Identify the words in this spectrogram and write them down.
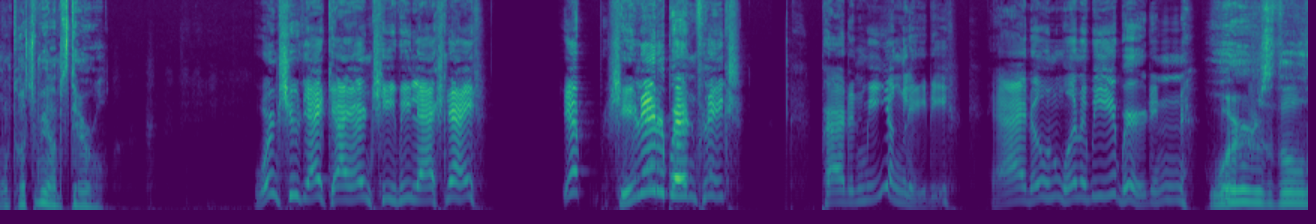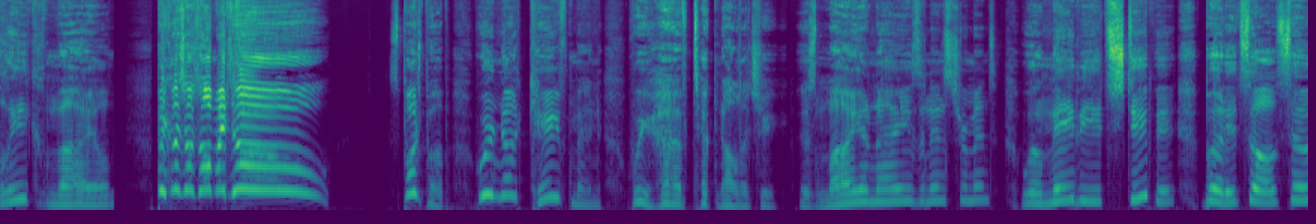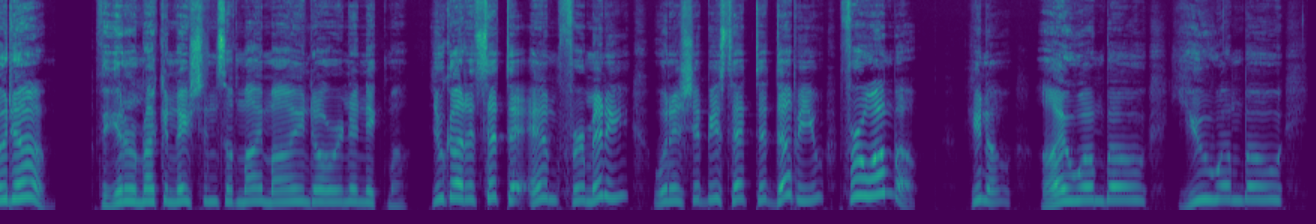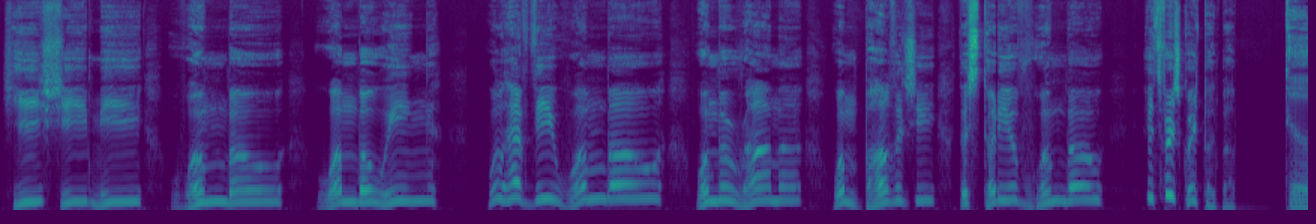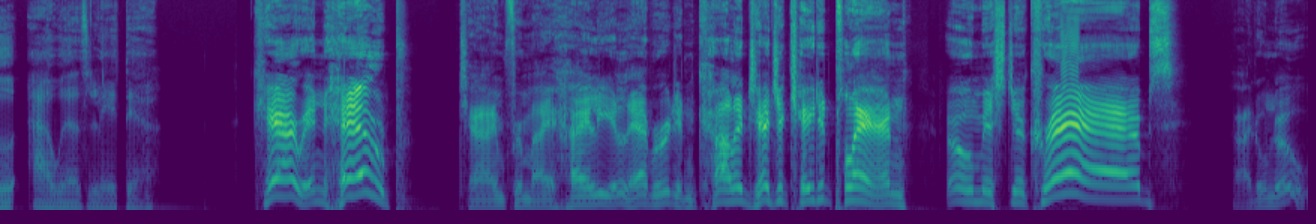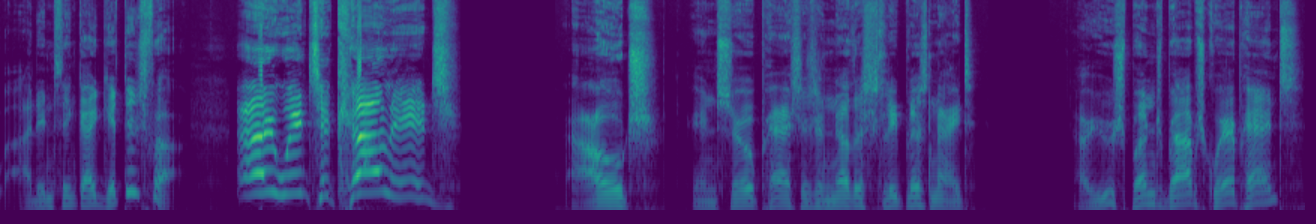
Don't touch me, I'm sterile. Weren't you that guy on TV last night? Yep, see you later, bread and flakes. Pardon me, young lady. I don't want to be a burden. Where's the leak, ma'am? Because you told me to! SpongeBob, we're not cavemen. We have technology. Is mayonnaise an instrument? Well, maybe it's stupid, but it's also dumb. The inner machinations of my mind are an enigma. You got it set to M for mini when it should be set to W for Wumbo. You know, I Wumbo, you Wumbo, he, she, me, Wumbo, Wumboing. We'll have the Wumbo, Wumborama, Wumbology, the study of Wumbo. It's first grade, SpongeBob. Two hours later. Karen, help! Time for my highly elaborate and college educated plan. Oh, Mr. Krabs! I don't know. I didn't think I'd get this far. I went to college! Ouch. And so passes another sleepless night. Are you SpongeBob SquarePants?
